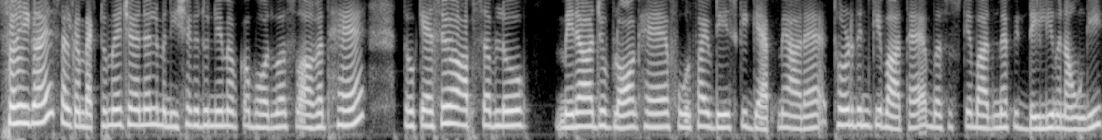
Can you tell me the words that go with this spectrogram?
So hi guys welcome back to my channel Manisha की दुनिया में आपका बहुत बहुत स्वागत है। तो कैसे हो आप सब लोग? मेरा जो व्लॉग है फोर फाइव डेज़ के गैप में आ रहा है। थोड़े दिन की बात है, बस उसके बाद मैं फिर डेली बनाऊँगी।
